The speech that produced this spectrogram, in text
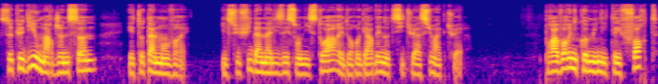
Ce que dit Oumar Johnson est totalement vrai. Il suffit d'analyser son histoire et de regarder notre situation actuelle. Pour avoir une communauté forte,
